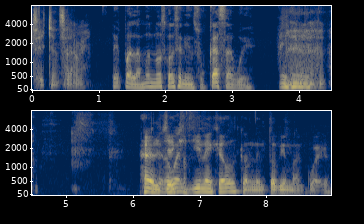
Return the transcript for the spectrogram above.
Sí, quién sabe. Sepa la mano, no nos conocen ni en su casa, güey. El Pero Jake bueno. Gyllenhaal con el Toby Maguire.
